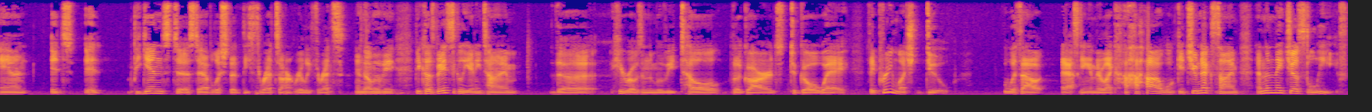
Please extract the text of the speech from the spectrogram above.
and it's it begins to establish that the threats aren't really threats in the movie because basically anytime the heroes in the movie tell the guards to go away, they pretty much do without asking, and they're like, "Ha ha ha, we'll get you next time," and then they just leave.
